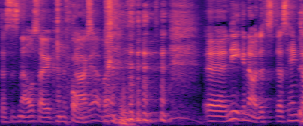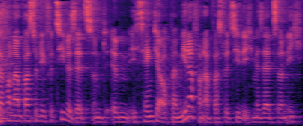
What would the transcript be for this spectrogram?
Das ist eine Aussage, keine Punkt. Frage, aber. äh, nee, genau, das, das hängt davon ab, was du dir für Ziele setzt. Und ähm, es hängt ja auch bei mir davon ab, was für Ziele ich mir setze. Und ich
